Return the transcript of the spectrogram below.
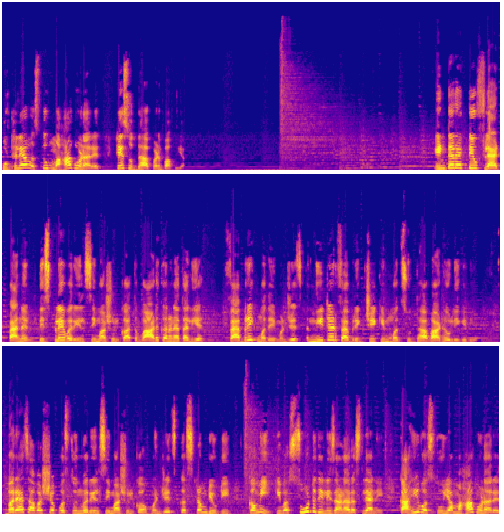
कुठल्या वस्तू महाग होणार आहेत हे सुद्धा आपण पाहूया. इंटरॅक्टिव्ह फ्लॅट पॅनल डिस्प्लेवरील सीमाशुल्कात वाढ करण्यात आली आहे फॅब्रिकमध्ये म्हणजेच नीटेड फॅब्रिकची किंमत सुद्धा वाढवली गेली आहे बऱ्याच आवश्यक वस्तूंवरील सीमाशुल्क म्हणजेच कस्टम ड्युटी कमी किंवा सूट दिली जाणार असल्याने काही वस्तू या महाग होणार आहेत.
